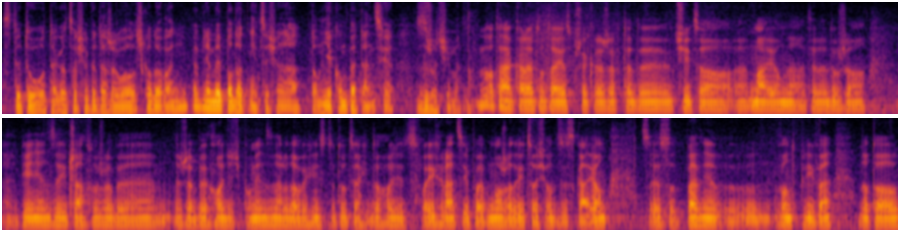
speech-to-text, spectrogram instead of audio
z tytułu tego, co się wydarzyło odszkodowań i pewnie my, podatnicy, się na tą niekompetencję zrzucimy. No tak, ale tutaj jest przykre, że wtedy ci, co e, mają na tyle dużo e, pieniędzy i czasu, żeby, żeby chodzić po międzynarodowych instytucjach i dochodzić swoich racji, może i coś odzyskają, co jest pewnie e, wątpliwe, no to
